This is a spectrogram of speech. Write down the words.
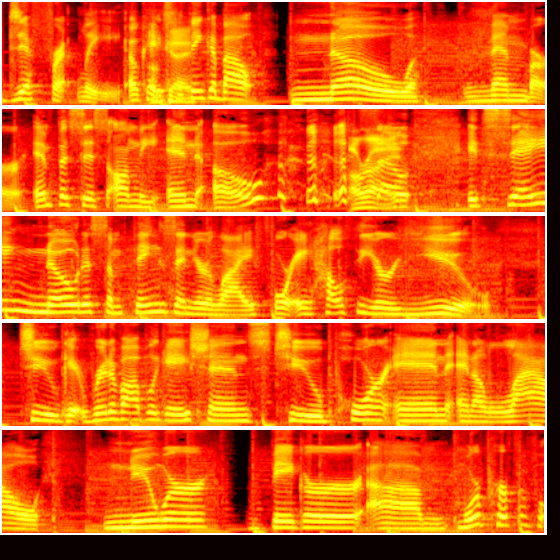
differently. Okay, so think about November. Emphasis on the N O. All right. So it's saying no to some things in your life for a healthier you, to get rid of obligations, to pour in and allow newer, bigger, um, more purposeful,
